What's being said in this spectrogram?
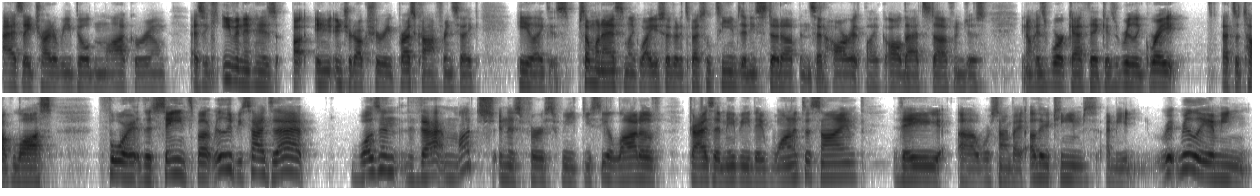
as they try to rebuild in the locker room. As like, even in his uh, introductory press conference, like he like someone asked him like why are you so good at special teams, and he stood up and said Hart, like all that stuff, and just you know his work ethic is really great. That's a tough loss for the Saints, but really besides that, wasn't that much in this first week. You see a lot of guys that maybe they wanted to sign they uh, were signed by other teams. I mean, r- really, I mean,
